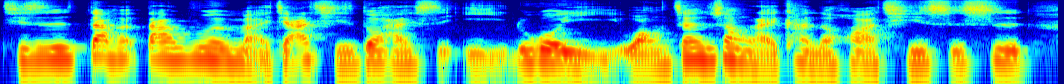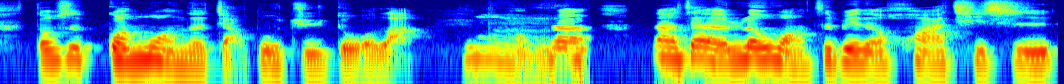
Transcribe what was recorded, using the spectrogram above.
其实大大部分买家其实都还是以如果以网站上来看的话，其实是都是观望的角度居多啦。嗯，那那在乐网这边的话，其实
